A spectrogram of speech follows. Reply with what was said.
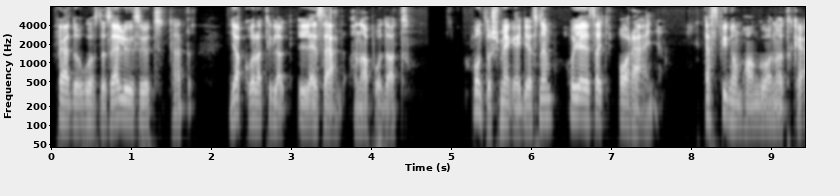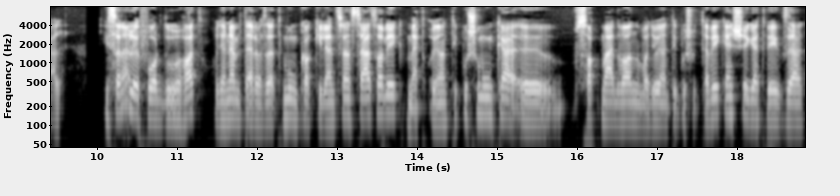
feldolgozd az előzőt, tehát gyakorlatilag lezárd a napodat. Fontos megegyeznem, hogy ez egy arány. Ezt finom hangolnod kell. Hiszen előfordulhat, hogy a nem tervezett munka 90%, mert olyan típusú munká, ö, szakmád van, vagy olyan típusú tevékenységet végzel,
